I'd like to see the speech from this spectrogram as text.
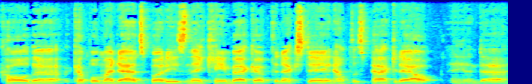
called uh, a couple of my dad's buddies, and they came back up the next day and helped us pack it out. And uh,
